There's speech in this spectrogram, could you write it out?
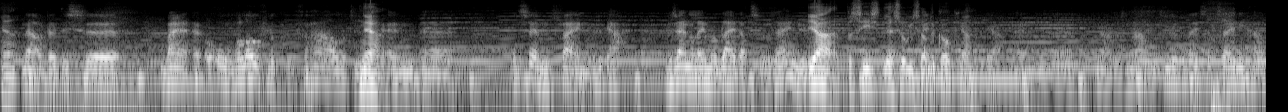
Ja. Nou, dat is eh bijna een ongelooflijk verhaal natuurlijk. Ja. En eh, ontzettend fijn. Ja, we zijn alleen maar blij dat ze er zijn nu. Ja, precies. Zoiets had ik ook, ja. Ja, en eh, nou, dat is een avontuur geweest dat zij niet gaan Ik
